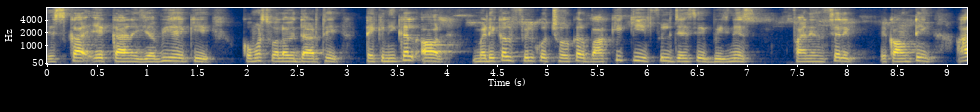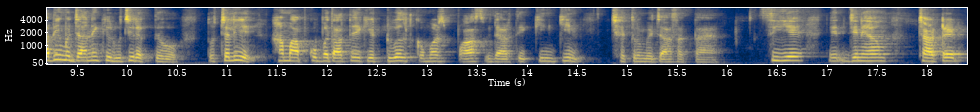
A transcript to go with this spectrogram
इसका एक कारण यह भी है कि कॉमर्स वाला विद्यार्थी टेक्निकल और मेडिकल फ़ील्ड को छोड़कर बाकी की फ़ील्ड जैसे बिज़नेस फाइनेंशियल अकाउंटिंग आदि में जाने की रुचि रखते हो तो चलिए हम आपको बताते हैं कि ट्वेल्थ कॉमर्स पास विद्यार्थी किन किन क्षेत्रों में जा सकता है। सी ए जिन्हें हम चार्टेड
